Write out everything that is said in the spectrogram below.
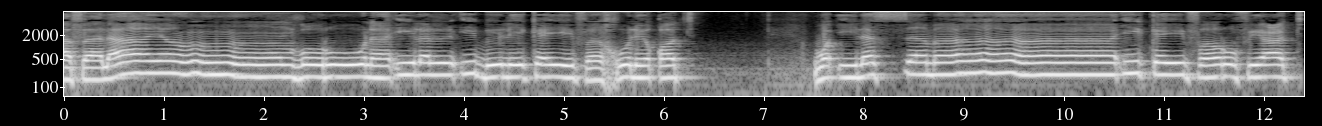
أفلا ينظرون إلى الإبل كيف خلقت وإلى السماء كيف رفعت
